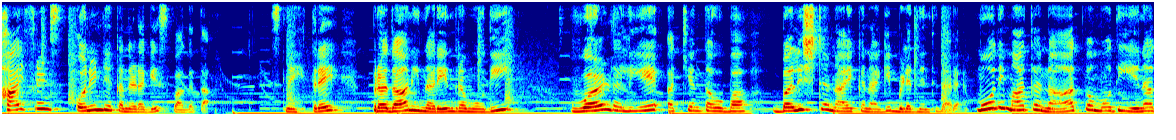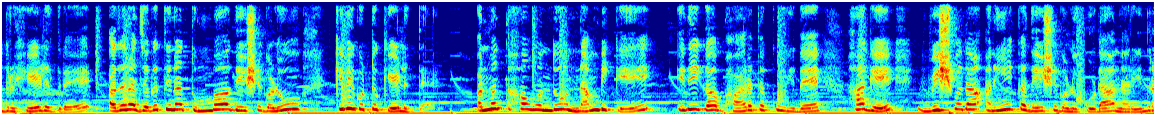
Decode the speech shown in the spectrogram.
ಹಾಯ್ ಫ್ರೆಂಡ್ಸ್ ಒನ್ ಇಂಡಿಯಾ ಕನ್ನಡಗೆ ಸ್ವಾಗತ. ಸ್ನೇಹಿತರೆ, ಪ್ರಧಾನಿ ನರೇಂದ್ರ ಮೋದಿ ವರ್ಲ್ಡ್ ಅಲ್ಲಿಯೇ ಅತ್ಯಂತ ಒಬ್ಬ ಬಲಿಷ್ಠ ನಾಯಕನಾಗಿ ಬೆಳೆದು ನಿಂತಿದ್ದಾರೆ. ಮೋದಿ ಮಾತನ್ನ ಅಥವಾ ಮೋದಿ ಏನಾದರೂ ಹೇಳಿದ್ರೆ ಅದನ್ನ ಜಗತ್ತಿನ ತುಂಬಾ ದೇಶಗಳು ಕಿವಿಗೊಟ್ಟು ಕೇಳುತ್ತೆ ಅನ್ನುವಂತಹ ಒಂದು ನಂಬಿಕೆ ಇದೀಗ ಭಾರತಕ್ಕೂ ಇದೆ. ಹಾಗೆ ವಿಶ್ವದ ಅನೇಕ ದೇಶಗಳು ಕೂಡ ನರೇಂದ್ರ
